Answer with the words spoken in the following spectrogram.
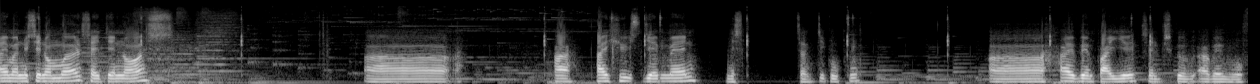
Hai manusia normal, saya Thanos uh, uh, Hi Huge Jetman Miss cantik kuku. Uh, Hi Vampire, saya suka uh, Werewolf.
